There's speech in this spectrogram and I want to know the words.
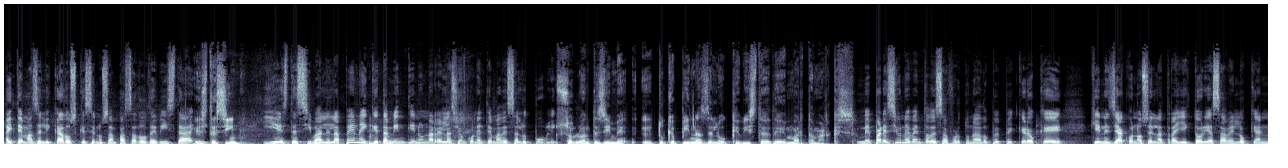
hay temas delicados que se nos han pasado de vista. Este y, sí. Y este sí vale la pena y que también tiene una relación con el tema de salud pública. Solo antes dime, eh, ¿tú qué opinas de lo que viste de Marta Márquez? Me parece un evento desafortunado, Pepe. Creo que quienes ya conocen la trayectoria saben lo que han,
